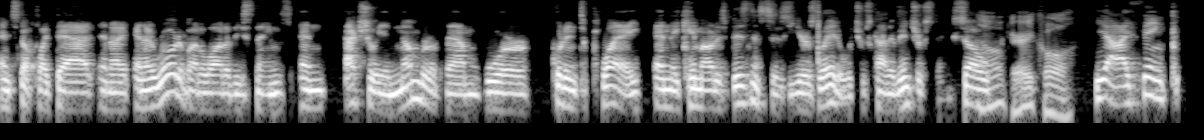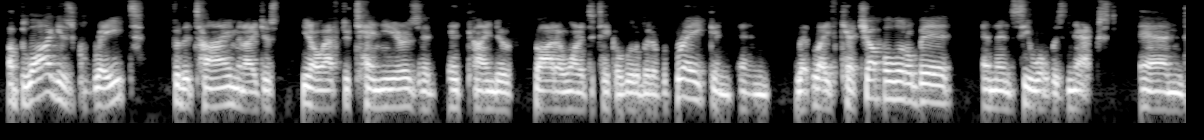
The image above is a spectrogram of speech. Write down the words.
and stuff like that. And I and I wrote about a lot of these things, and actually a number of them were put into play, and they came out as businesses years later, which was kind of interesting. So, oh, very cool. Yeah, I think a blog is great for the time, and I just you know after ten years, it, it kind of thought I wanted to take a little bit of a break and and let life catch up a little bit, and then see what was next. And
